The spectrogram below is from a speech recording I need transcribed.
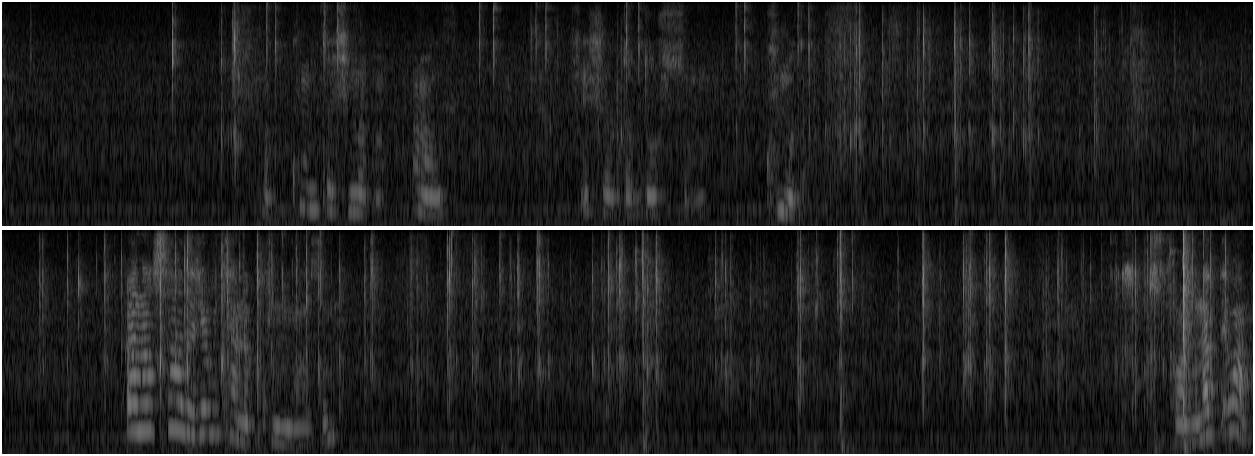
Şu kum taşını al. Şu şurada dursun. Kumu da Bana sadece bir tane kum lazım. Formuna devam.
